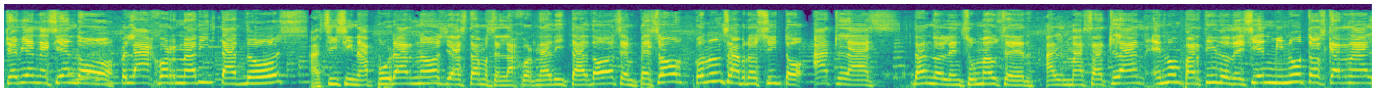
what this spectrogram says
que viene siendo la jornadita 2. Así sin apurarnos, ya estamos en la jornadita 2. Empezó con un sabrosito Atlas, dándole en su Mauser al Mazatlán en un partido de 100 minutos, carnal.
